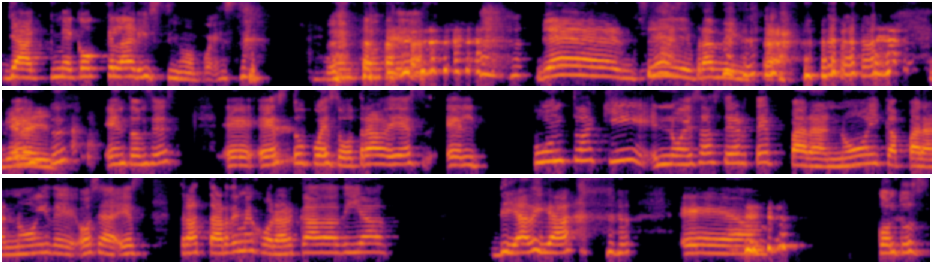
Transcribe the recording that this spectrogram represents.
ya me quedó clarísimo, pues. Entonces, Bien, sí, branding. Bien ahí. Entonces, entonces, eh, esto pues otra vez, el punto aquí no es hacerte paranoica, paranoide, o sea, es tratar de mejorar cada día, día a día, eh, con tus,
